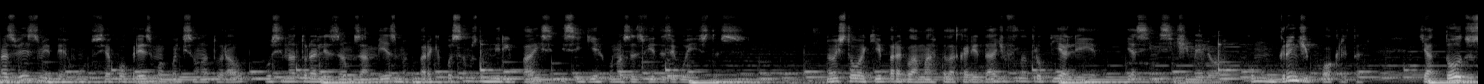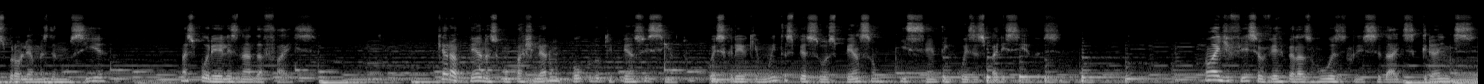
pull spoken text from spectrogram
Às vezes me pergunto se a pobreza é uma condição natural ou se naturalizamos a mesma para que possamos dormir em paz e seguir com nossas vidas egoístas. Não estou aqui para clamar pela caridade ou filantropia alheia e assim me sentir melhor, como um grande hipócrita que a todos os problemas denuncia, mas por eles nada faz. Quero apenas compartilhar um pouco do que penso e sinto, pois creio que muitas pessoas pensam e sentem coisas parecidas. Não é difícil ver pelas ruas de cidades grandes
